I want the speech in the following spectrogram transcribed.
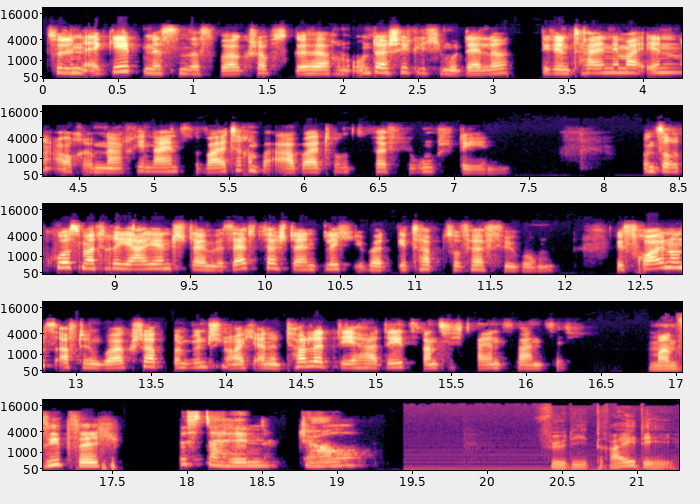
Zu den Ergebnissen des Workshops gehören unterschiedliche Modelle, die den TeilnehmerInnen auch im Nachhinein zur weiteren Bearbeitung zur Verfügung stehen. Unsere Kursmaterialien stellen wir selbstverständlich über GitHub zur Verfügung. Wir freuen uns auf den Workshop und wünschen euch eine tolle DHD 2023. Man sieht sich. Bis dahin. Ciao. Für die 3D-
